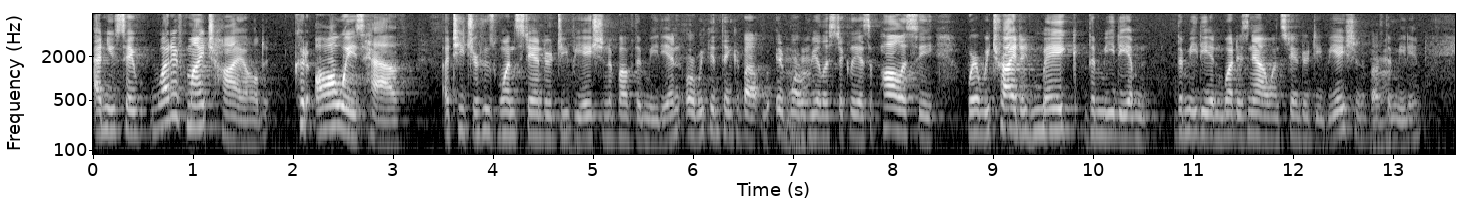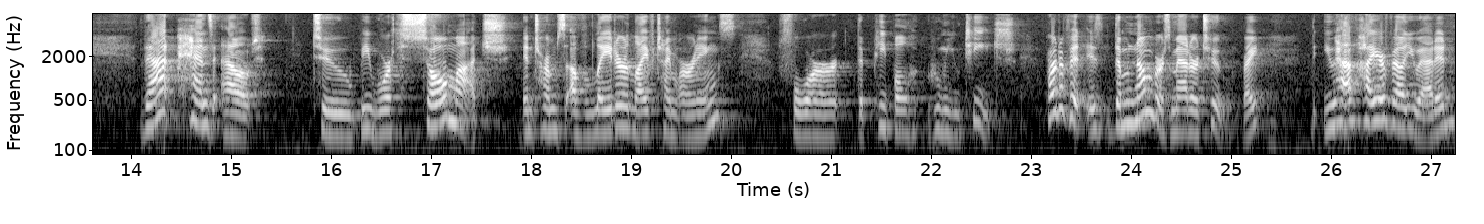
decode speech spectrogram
And you say, what if my child could always have a teacher who's one standard deviation above the median? Or we can think about it more mm-hmm. realistically as a policy where we try to make the median, the median what is now one standard deviation above the mm-hmm. median. That pans out to be worth so much in terms of later lifetime earnings for the people whom you teach. Part of it is, the numbers matter too, right? You have higher value added,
